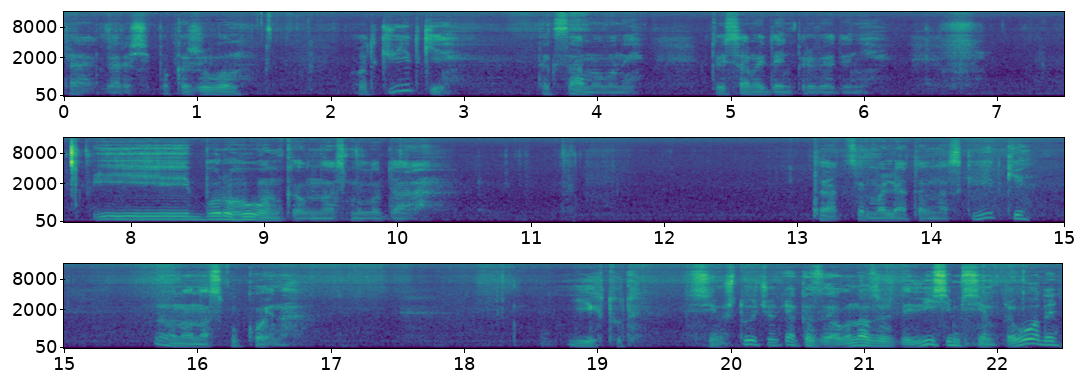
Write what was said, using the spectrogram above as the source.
Так, зараз ще покажу вам от квітки. Так само вони в той самий день приведені. І бургунка у нас молода. Так, це малята у нас квітки. Ну, вона у нас спокійна. Їх тут 7 штучок. Я казав, вона завжди 8-7 приводить.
